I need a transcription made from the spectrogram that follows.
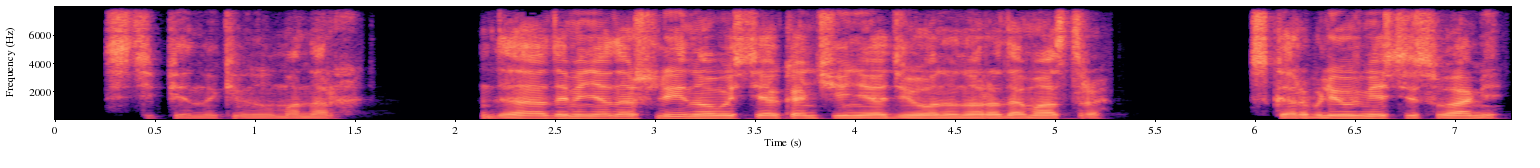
— степенно кивнул монарх. «Да, до меня дошли новости о кончине Адиона Нородомастра. Скорблю вместе с вами,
